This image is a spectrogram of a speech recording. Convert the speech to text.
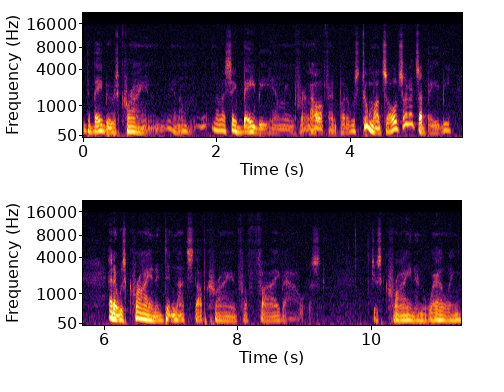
the baby was crying. You know, when I say baby, I mean for an elephant, but it was two months old, so that's a baby, and it was crying. It did not stop crying for five hours, just crying and wailing.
